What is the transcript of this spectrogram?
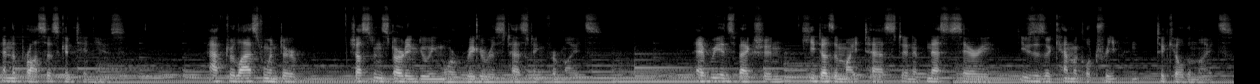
and the process continues. After last winter, Justin started doing more rigorous testing for mites. Every inspection, he does a mite test and, if necessary, uses a chemical treatment to kill the mites.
